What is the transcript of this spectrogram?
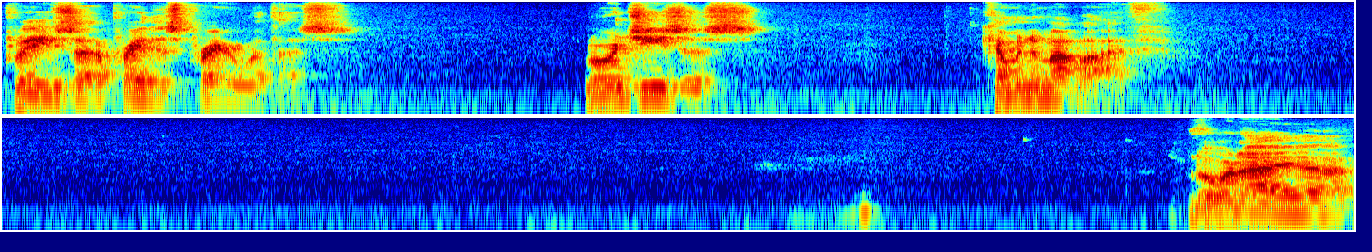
please uh, pray this prayer with us. Lord Jesus, come into my life. Lord, I uh,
